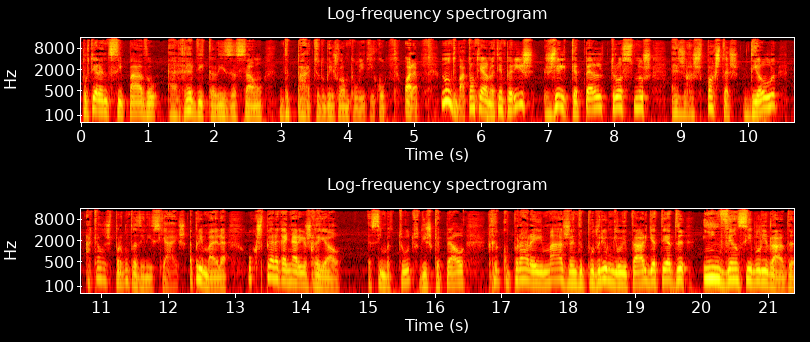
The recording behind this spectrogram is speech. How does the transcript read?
por ter antecipado a radicalização de parte do Islão político. Ora, num debate ontem à noite em Paris, Gilles Capel trouxe-nos as respostas dele àquelas perguntas iniciais. A primeira, o que espera ganhar Israel? Acima de tudo, diz Capel, recuperar a imagem de poderio militar e até de invencibilidade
